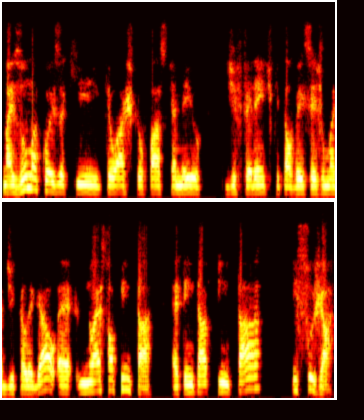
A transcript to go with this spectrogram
Mas uma coisa que, que eu acho que eu faço que é meio diferente, que talvez seja uma dica legal, é não é só pintar, é tentar pintar e sujar,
